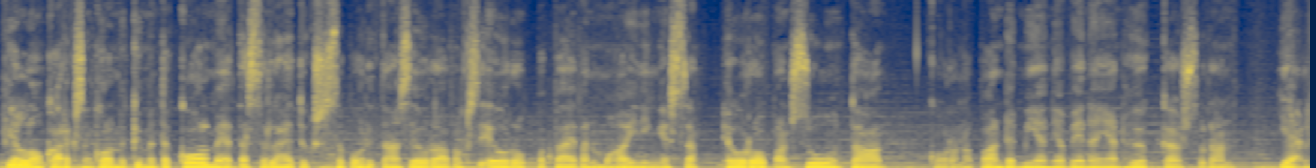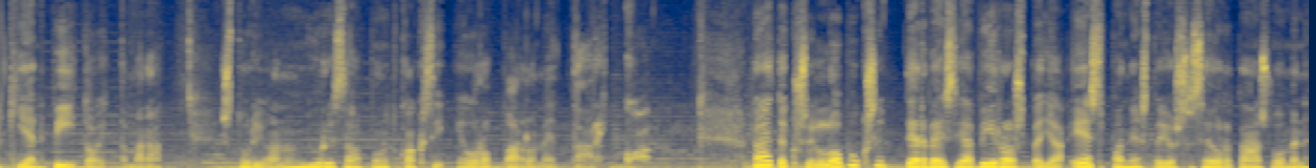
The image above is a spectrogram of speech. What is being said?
Kello on 8.33 ja tässä lähetyksessä pohditaan seuraavaksi Eurooppa-päivän mainingessa Euroopan suuntaa koronapandemian ja Venäjän hyökkäyssodan jälkien viitoittamana. Studioon on juuri saapunut kaksi europarlamentaarikkoa. Lähetyksen lopuksi terveisiä Virosta ja Espanjasta, jossa seurataan Suomen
